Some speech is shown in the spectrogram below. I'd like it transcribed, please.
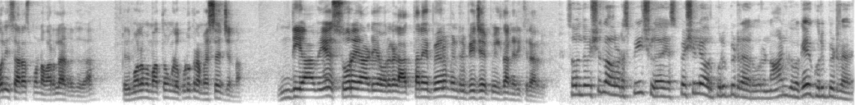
போலீஸ் அரெஸ்ட் பண்ண வரலாறு இருக்குதா? இது மூலமாக மற்றவங்களுக்கு கொடுக்குற மெசேஜ் என்ன? இந்தியாவையே சூறையாடியவர்கள் அத்தனை பேரும் இன்று பிஜேபியில் தான் இருக்கிறார்கள். ஸோ இந்த விஷயத்தில் அவரோட ஸ்பீச்சில் எஸ்பெஷலி அவர் குறிப்பிடுறார். ஒரு நான்கு வகையை குறிப்பிடுறாரு.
